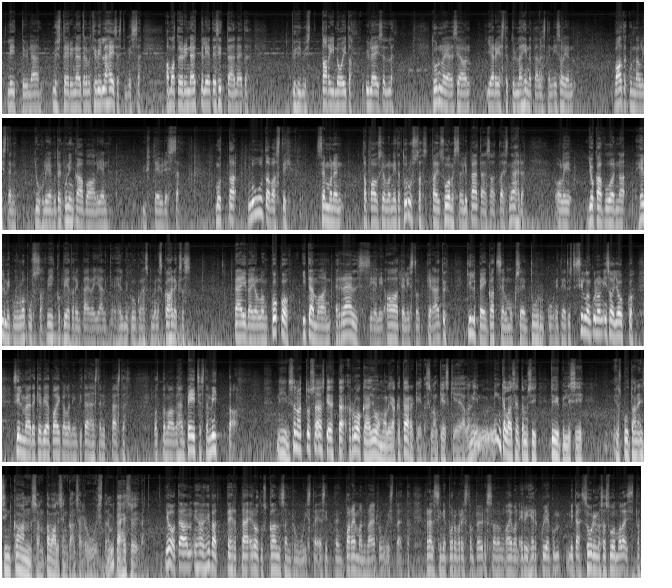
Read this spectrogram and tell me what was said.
liittyy nämä mysteerinäytelmät hyvin läheisesti, missä amatöörinäyttelijät esittää näitä pyhimystarinoita yleisölle. Turnajaisia on järjestetty lähinnä tällaisten isojen valtakunnallisten juhlien, kuten kuninkaanvaalien yhteydessä. Mutta luultavasti semmoinen tapaus, jolloin niitä Turussa tai Suomessa ylipäätään saattaisi nähdä, oli joka vuonna helmikuun lopussa, viikko Pietarin päivän jälkeen, helmikuun 28. päivä, jolloin koko Itämaan rälssi eli aatelisto kerääntyi kilpein katselmukseen Turkuun. Ja tietysti silloin, kun on iso joukko silmää tekeviä paikalla, niin pitäähän sitä nyt päästä ottamaan vähän peitsestä mittaa. Niin, sanoit tuossa äsken, että ruoka ja juoma oli aika tärkeitä silloin keskiajalla. Niin minkälaisia tämmöisiä tyypillisiä, jos puhutaan ensin kansan, tavallisen kansan ruuista, niin mitä he söivät? Joo, tämä on ihan hyvä tehdä tämä erotus kansanruuista ja sitten paremman väen ruuista, että Rälssin ja Porvariston pöydässä on ollut aivan eri herkkuja kuin mitä suurin osa suomalaisista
